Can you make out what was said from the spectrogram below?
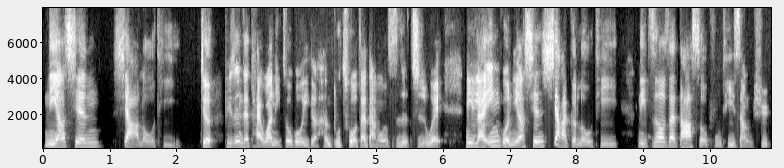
你要先下楼梯。就比如说你在台湾，你做过一个很不错在大公司的职位，你来英国，你要先下个楼梯，你之后再搭手扶梯上去，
